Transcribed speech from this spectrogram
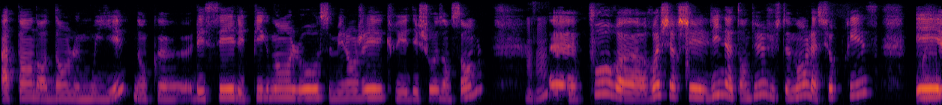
à peindre dans le mouillé, donc euh, laisser les pigments, l'eau se mélanger, créer des choses ensemble, mhm. euh, pour rechercher l'inattendu, justement, la surprise. Et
